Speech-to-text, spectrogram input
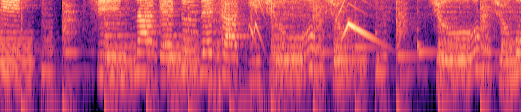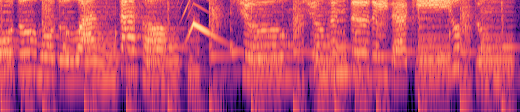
같이 신나게 그네 타기 슝슝 슝슝 모두 모두 앉아서 슝슝 흔들리자 기우뚱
